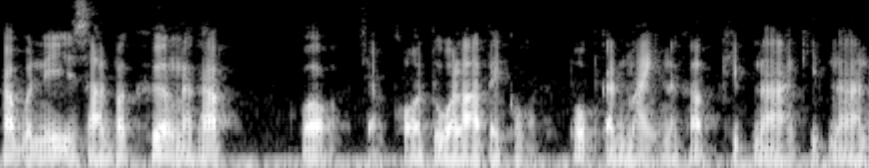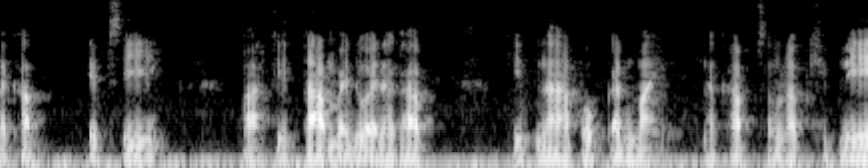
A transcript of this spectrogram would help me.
ครับวันนี้อีสานพระเครื่องนะครับ ก็จะขอตัวลาไปก่อน พบกันใหม่นะครับ คลิปหน้าคลิปหน้านะครับ FC ฝากติดตามไปด้วยนะครับ คลิปหน้าพบกันใหม่นะครับสำหรับคลิปนี้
